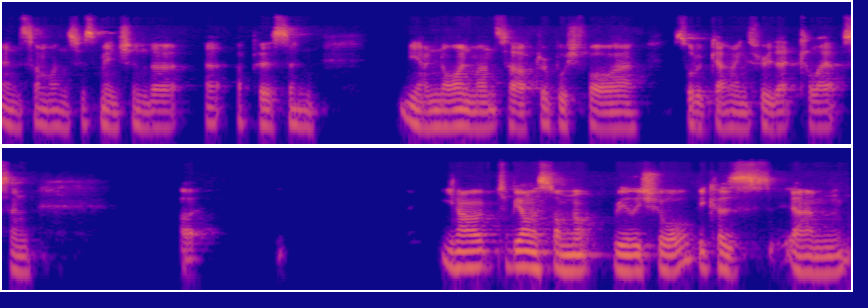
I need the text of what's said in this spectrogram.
and someone's just mentioned a, a person, you know, nine months after a bushfire, sort of going through that collapse. And you know, to be honest, I'm not really sure because um,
